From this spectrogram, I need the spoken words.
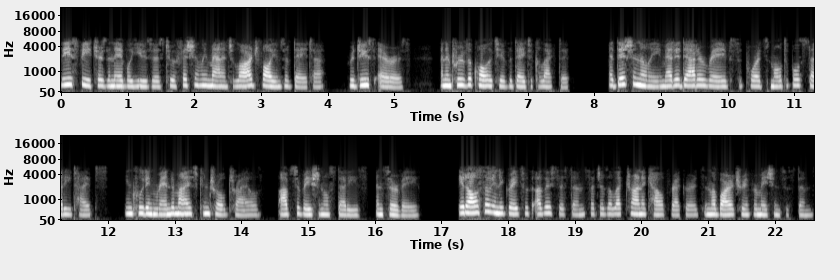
These features enable users to efficiently manage large volumes of data, reduce errors, and improve the quality of the data collected. Additionally, Medidata Rave supports multiple study types, including randomized controlled trials, observational studies, and surveys. It also integrates with other systems such as electronic health records and laboratory information systems.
